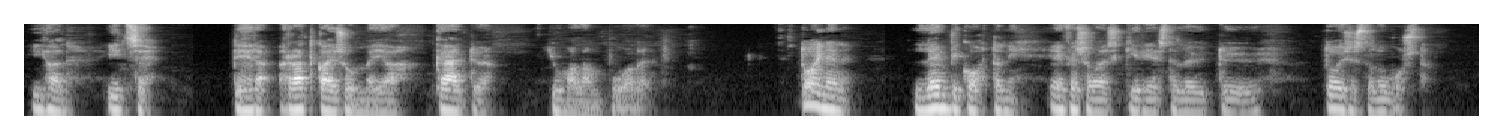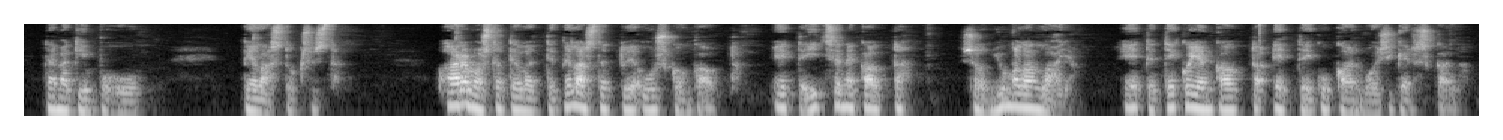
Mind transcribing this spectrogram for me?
ihan itse tehdä ratkaisumme ja kääntyä Jumalan puoleen. Toinen lempikohtani Efesolaiskirjeestä löytyy toisesta luvusta. Tämäkin puhuu pelastuksesta. Armosta te olette pelastettuja uskon kautta. Ette itsenne kautta, se on Jumalan lahja. Ette tekojen kautta, ettei kukaan voisi kerskailla.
